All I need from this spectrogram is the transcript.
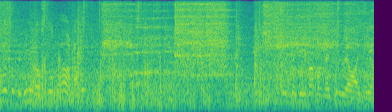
I looked up to do and I was still down. I was... I gave up on that derail idea.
